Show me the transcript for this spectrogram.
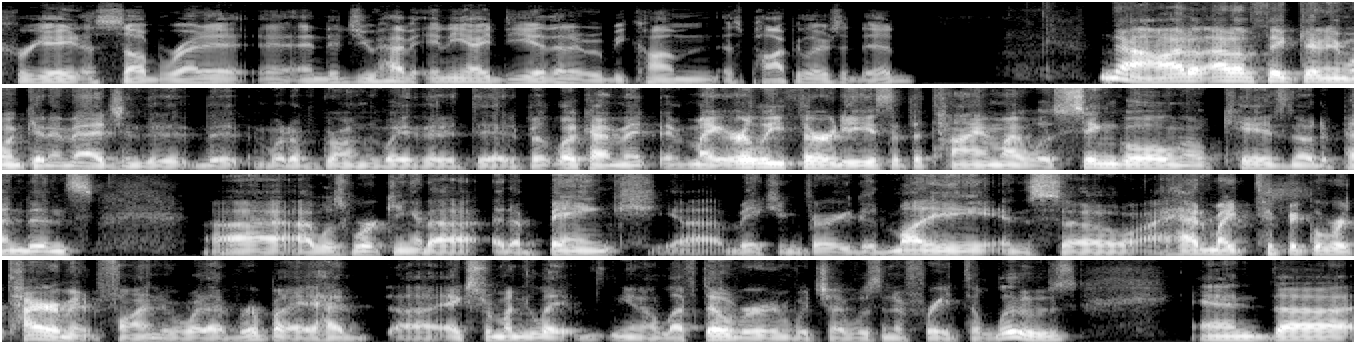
create a subreddit and did you have any idea that it would become as popular as it did? No, I don't. I don't think anyone can imagine that it, that it would have grown the way that it did. But look, I'm in my early 30s. At the time, I was single, no kids, no dependents. Uh, I was working at a at a bank, uh, making very good money, and so I had my typical retirement fund or whatever. But I had uh, extra money, le- you know, left over, which I wasn't afraid to lose. And uh,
